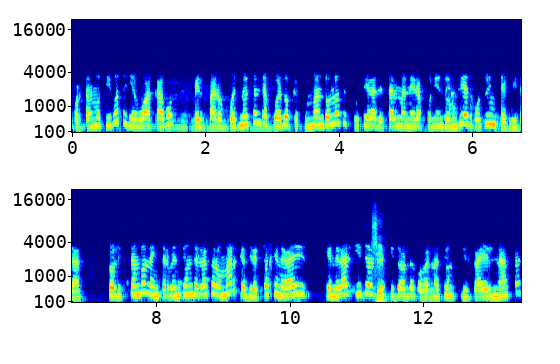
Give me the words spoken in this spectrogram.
Por tal motivo se llevó a cabo el paro, pues no están de acuerdo que su mando los expusiera de tal manera poniendo en riesgo su integridad, solicitando la intervención de Lázaro Márquez, director general, general y del regidor de gobernación Israel Nasta,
